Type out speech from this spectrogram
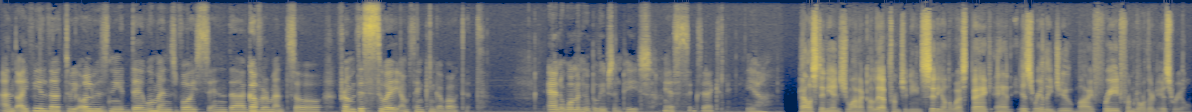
and I feel that we always need the woman's voice in the government. So from this way, I'm thinking about it. And a woman who believes in peace. Yes, exactly. Yeah. Palestinian Joanna Galeb from Jenin City on the West Bank, and Israeli Jew Mai Fried from northern Israel,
